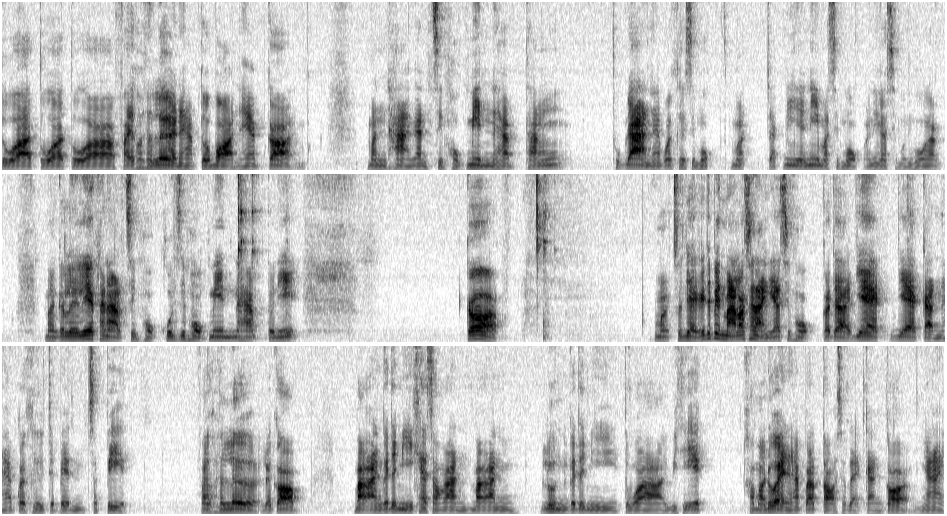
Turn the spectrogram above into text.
ตัวตัวตัวไฟคอนโทรลเลอร์นะครับตัวบอร์ดนะครับก็มันห่างกัน 16 มิลนะครับทั้งทุกด้านนะครับก็คือ 16 จากนี่นี่มา 16 อันนี้ก็ 16 16ครับ มันก็เลยเรียกขนาด 16คูณ16 มิลนะครับ ตัวนี้ ก็ส่วนใหญ่ก็จะเป็นมาลักษณะอย่างเงี้ย16 ก็จะแยกแยกกันนะครับ ก็คือจะเป็นสปีดไฟคอนโทรลเลอร์แล้วก็บางอันก็จะมีแค่ 2 อัน บางอันรุ่นก็จะมีตัว VTX เข้ามาด้วยนะครับ ก็ต่อสแต็กกันก็ง่าย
